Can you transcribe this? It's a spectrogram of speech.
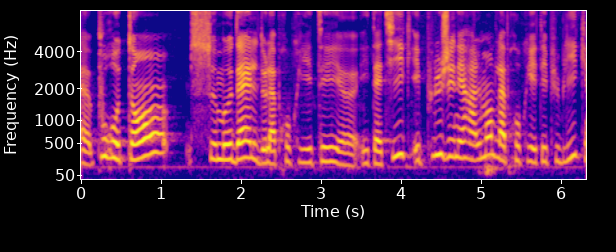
Euh, pour autant, ce modèle de la propriété étatique et plus généralement de la propriété publique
